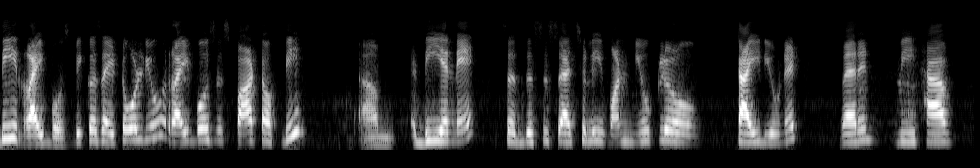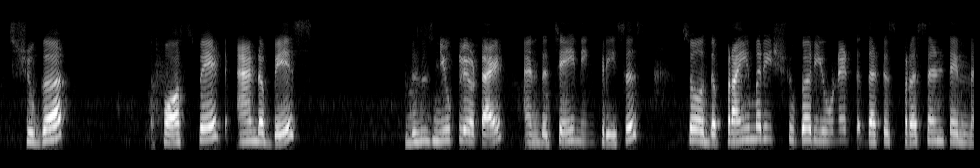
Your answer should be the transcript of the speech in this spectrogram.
D-ribose because I told you ribose is part of the um, DNA. So this is actually one nucleotide unit wherein we have sugar, phosphate and a base. This is nucleotide and the chain increases. So the primary sugar unit that is present in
